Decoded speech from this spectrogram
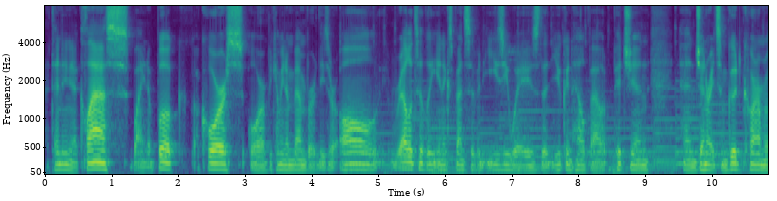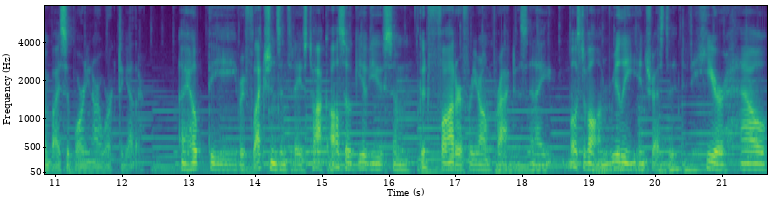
attending a class, buying a book, a course, or becoming a member. These are all relatively inexpensive and easy ways that you can help out, pitch in, and generate some good karma by supporting our work together. I hope the reflections in today's talk also give you some good fodder for your own practice. And I, most of all, I'm really interested to hear how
